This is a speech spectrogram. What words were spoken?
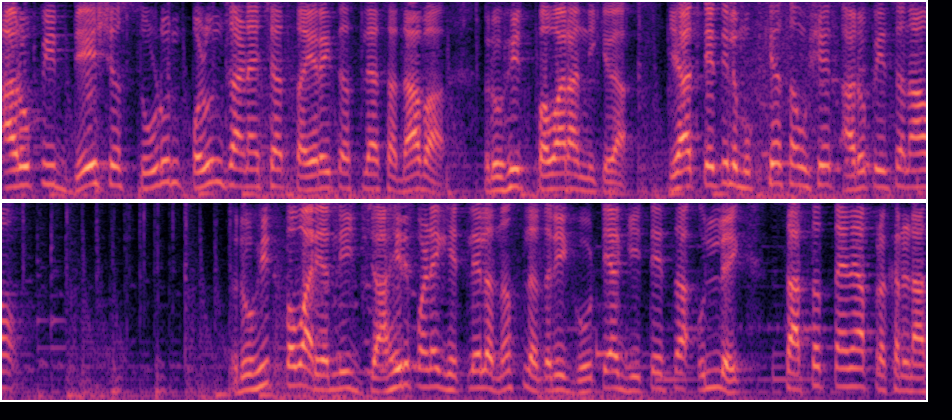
आरोपी देश सोडून पळून जाण्याच्या तयारीत असल्याचा दावा रोहित पवारांनी केला. या हत्येतील मुख्य संशयित आरोपीचं नाव रोहित पवार यांनी जाहीरपणे घेतलेलं नसलं तरी गोट्या गीतेचा उल्लेख सातत्याने या प्रकरणात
